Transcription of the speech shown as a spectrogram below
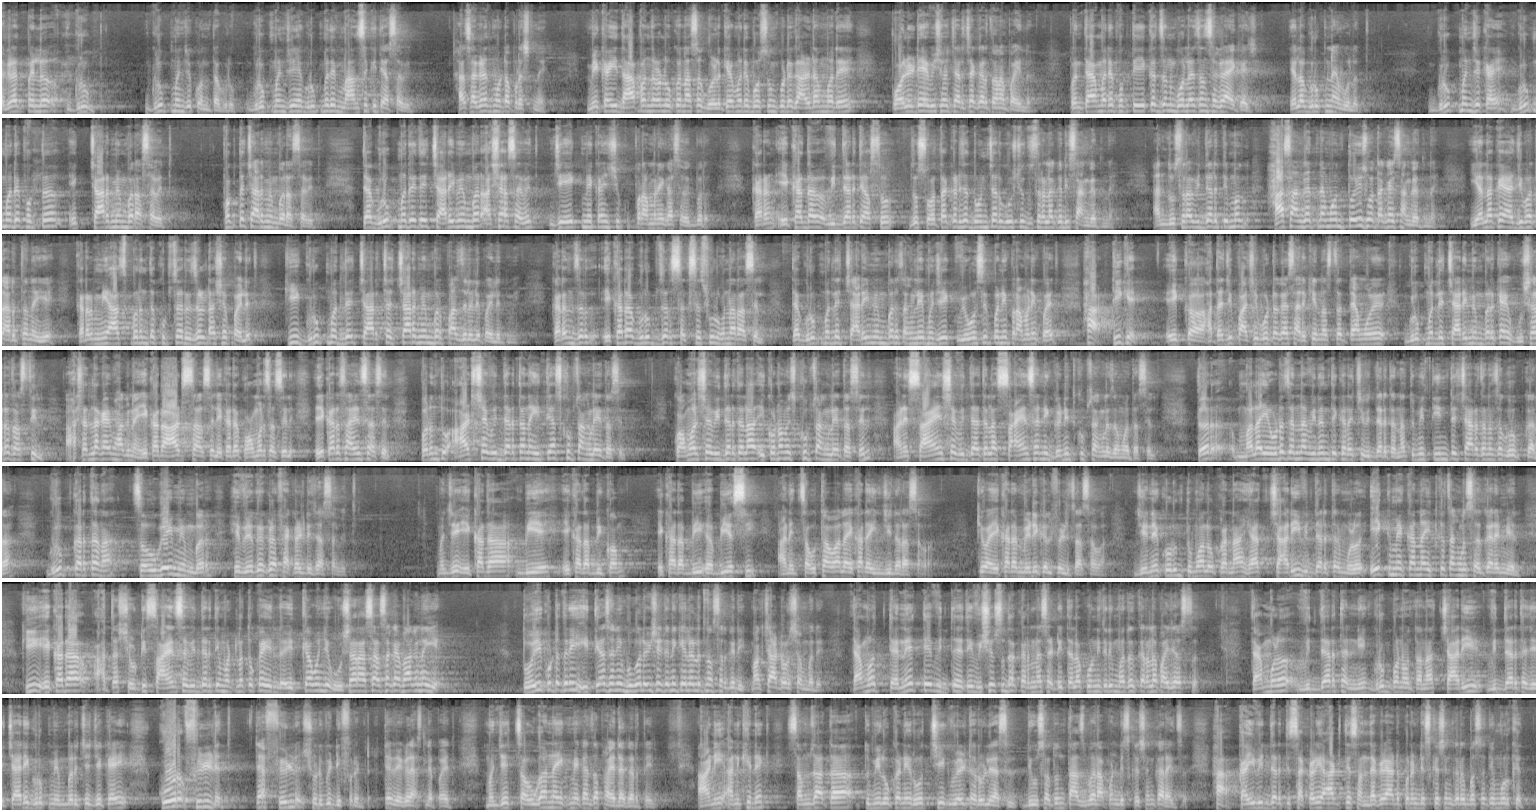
सगळ्यात पहिलं group group म्हणजे कोणता ग्रुप ग्रुप म्हणजे या ग्रुपमध्ये माणसं किती असावीत? हा सगळ्यात मोठा प्रश्न आहे. मी काही दहा पंधरा लोकांना असं घोळक्यामध्ये बसून कुठे गार्डनमध्ये पॉलिटी या विषयावर चर्चा करताना पाहिलं. पण त्यामध्ये फक्त एकच जण बोलायचं आणि सगळं ऐकायचे. याला ग्रुप नाही बोलत. ग्रुप म्हणजे काय? ग्रुपमध्ये फक्त एक चार मेंबर असावेत. फक्त चार मेंबर असावेत. त्या ग्रुपमध्ये ते चारही मेंबर असे असावेत जे एकमेकांशी खूप प्रामाणिक असावेत बरं. कारण एखादा विद्यार्थी असतो जो स्वतःकडच्या दोन चार गोष्टी दुसऱ्याला कधी सांगत नाही. आणि दुसरा विद्यार्थी मग हा सांगत नाही म्हणून तोही स्वतः काही सांगत नाही. याला काही अजिबात अर्थ नाही आहे कारण मी आजपर्यंत खूप सारे रिझल्ट असे पाहिलेत की ग्रुपमधले चारच्या चार मेंबर पास झालेले पाहिलेत मी. कारण जर एखादा ग्रुप जर सक्सेसफुल होणार असेल त्या ग्रुपमधले चारही मेंबर चांगले म्हणजे एक व्यवस्थितपणे प्रामाणिक पाहिजेत हा ठीक आहे. एक हाताची पाचही बोटं काय सारखी नसतात त्यामुळे ग्रुपमधले चारही मेंबर काय हुशारच असतील. अशातला काही भाग नाही. एखादा आर्ट्सचा असेल एखादा कॉमर्स असेल एखादा सायन्सचा असेल. परंतु आर्ट्सच्या विद्यार्थ्यांना इतिहास खूप चांगला येत असेल. कॉमर्सच्या विद्यार्थ्याला इकॉनॉमिक्स खूप चांगलं येत असेल आणि सायन्सच्या विद्यार्थ्याला सायन्स आणि गणित खूप चांगलं जमत असेल. तर मला एवढंच त्यांना विनंती करायची विद्यार्थ्यांना तुम्ही तीन ते चार जणांचा ग्रुप करा. ग्रुप करताना चौघही मेंबर हे वेगवेगळ्या फॅकल्टीचे असावेत. म्हणजे एखादा बी ए एखादा बी कॉम एखादा बी बी एस सी आणि चौथावाला एखादा इंजिनियर असावा किंवा एखादा मेडिकल फील्डचा असावा. जेणेकरून तुम्हा लोकांना ह्या चारही विद्यार्थ्यांमुळे एकमेकांना इतकं चांगलं सहकार्य मिळेल की एखादा आता शेवटी सायन्सचा विद्यार्थी म्हटलं तो काही इतका म्हणजे हुशार असा असा काही भाग नाही आहे तोही कुठेतरी इतिहास आणि भूगोल विषय त्यांनी केलेलंच नसतं कधी मागच्या आठ वर्षांमध्ये. त्यामुळे त्याने ते विद्या ते विषय सुद्धा करण्यासाठी त्याला कोणीतरी मदत करायला पाहिजे असतं. त्यामुळं विद्यार्थ्यांनी ग्रुप बनवताना चारही विद्यार्थ्याचे चारही ग्रुप मेंबरचे जे काही कोर फील्ड आहेत त्या फील्ड शुड बी डिफरंट त्या वेगळ्या असल्या पाहिजेत. म्हणजे चौघांना एकमेकांचा फायदा करता येईल. आणि आणखीन एक समजा आता तुम्ही लोकांनी रोजची एक वेळ ठरवली असेल दिवसातून तासभर आपण डिस्कशन करायचं. हां काही विद्यार्थी सकाळी आठ ते संध्याकाळी आठपर्यंत डिस्कशन करत बसतात ते मूर्ख आहेत.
